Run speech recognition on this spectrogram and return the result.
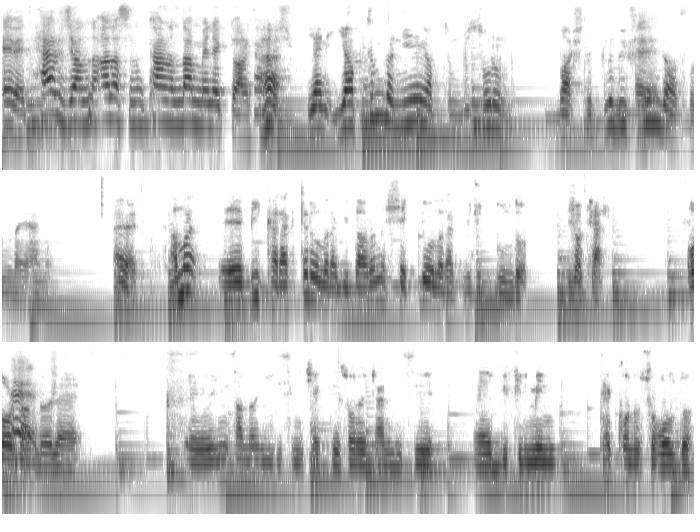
evet, her canlı anasının karnından melek doğar Ha, kardeşim. yani yaptım da niye yaptım bir sorun başlıklı bir filmdi Evet. aslında yani. Evet ama e, bir karakter olarak bir davranış şekli olarak vücut buldu Joker. Oradan Evet. böyle e, insanların ilgisini çekti sonra kendisi e, bir filmin tek konusu oldu.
